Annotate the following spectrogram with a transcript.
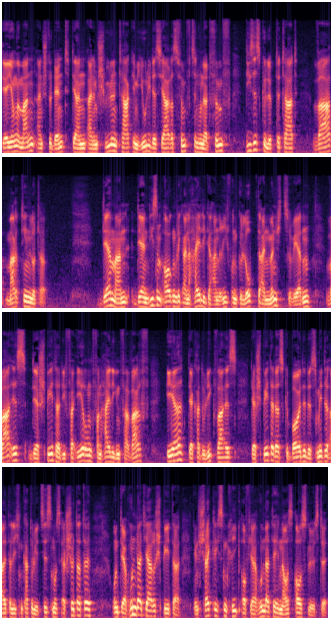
Der junge Mann, ein Student, der an einem schwülen Tag im Juli des Jahres 1505 dieses Gelübde tat, war Martin Luther. Der Mann, der in diesem Augenblick eine Heilige anrief und gelobte, ein Mönch zu werden, war es, der später die Verehrung von Heiligen verwarf, er, der Katholik war es, der später das Gebäude des mittelalterlichen Katholizismus erschütterte und der hundert Jahre später den schrecklichsten Krieg auf Jahrhunderte hinaus auslöste,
